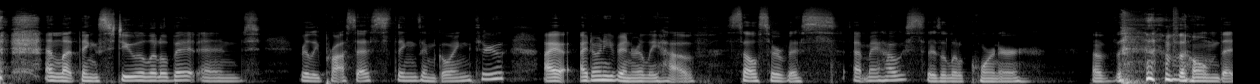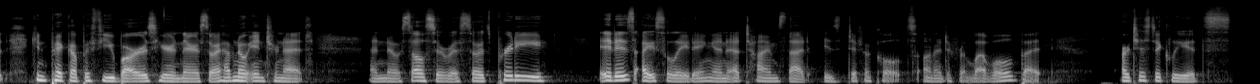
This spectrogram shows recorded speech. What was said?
and let things stew a little bit and really process things I'm going through. I, I don't even really have cell service at my house. There's a little corner of the, of the home that can pick up a few bars here and there. So I have no internet and no cell service. So it's pretty it is isolating and at times that is difficult on a different level but artistically it's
